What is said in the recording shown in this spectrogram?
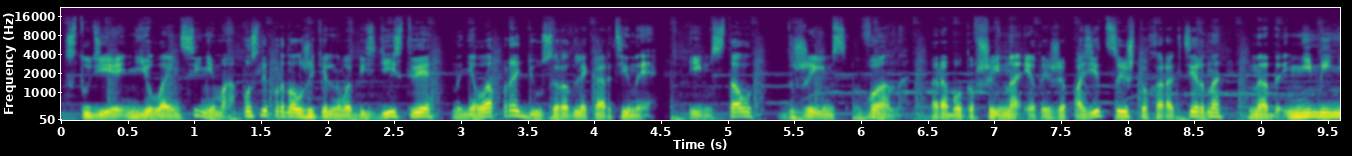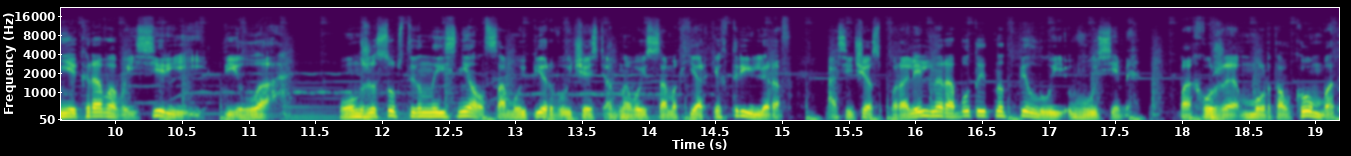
Студия New Line Cinema после продолжительного бездействия наняла продюсера для картины. Им стал Джеймс Ван, работавший на этой же позиции, что характерно, над не менее кровавой серией «Пила». Он же, собственно, и снял самую первую часть одного из самых ярких триллеров, а сейчас параллельно работает над «Пилой 8». Похоже, Mortal Kombat,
